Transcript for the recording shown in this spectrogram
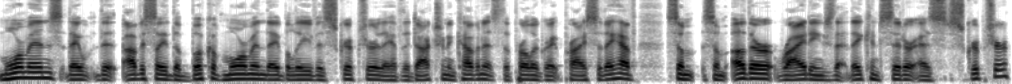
Mormons. They the, obviously the Book of Mormon they believe is scripture. They have the Doctrine and Covenants, the Pearl of Great Price. So they have some some other writings that they consider as scripture.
